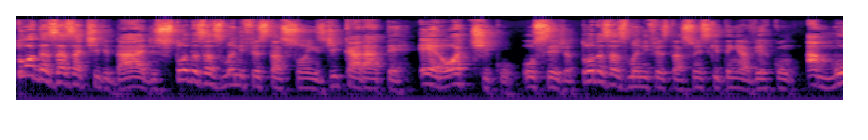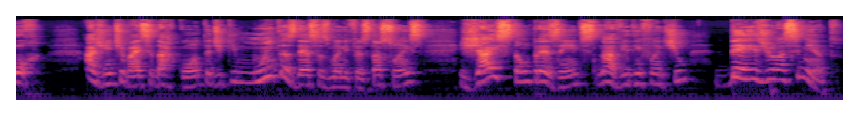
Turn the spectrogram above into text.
todas as atividades, todas as manifestações de caráter erótico, ou seja, todas as manifestações que têm a ver com amor, a gente vai se dar conta de que muitas dessas manifestações já estão presentes na vida infantil desde o nascimento.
